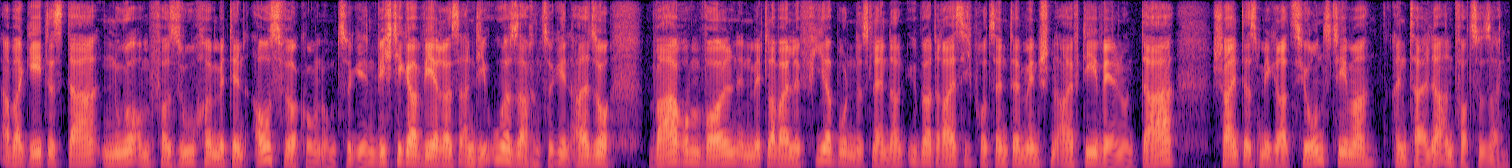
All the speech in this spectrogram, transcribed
aber geht es da nur um Versuche, mit den Auswirkungen umzugehen. Wichtiger wäre es, an die Ursachen zu gehen. Also, warum wollen in mittlerweile vier Bundesländern über 30 Prozent der Menschen AfD wählen? Und da scheint das Migrationsthema ein Teil der Antwort zu sein.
